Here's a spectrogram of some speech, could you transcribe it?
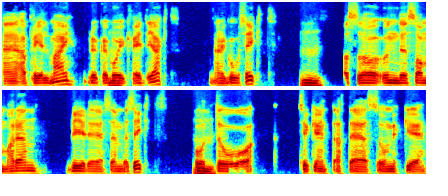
eh, april, maj, brukar gå i kveitejakt när det är god sikt. Mm. Och så under sommaren blir det sämre sikt och Mm. då tycker jag inte att det är så mycket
